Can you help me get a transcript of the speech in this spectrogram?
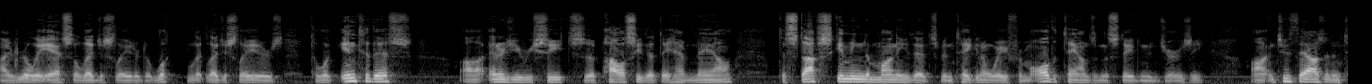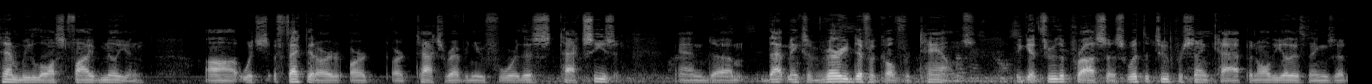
I really asked the legislator to look legislators to look into this uh, energy receipts uh, policy that they have now, to stop skimming the money that's been taken away from all the towns in the state of New Jersey. Uh, in 2010, we lost five million, uh, which affected our, our, our tax revenue for this tax season. And um, that makes it very difficult for towns to get through the process with the 2% cap and all the other things that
